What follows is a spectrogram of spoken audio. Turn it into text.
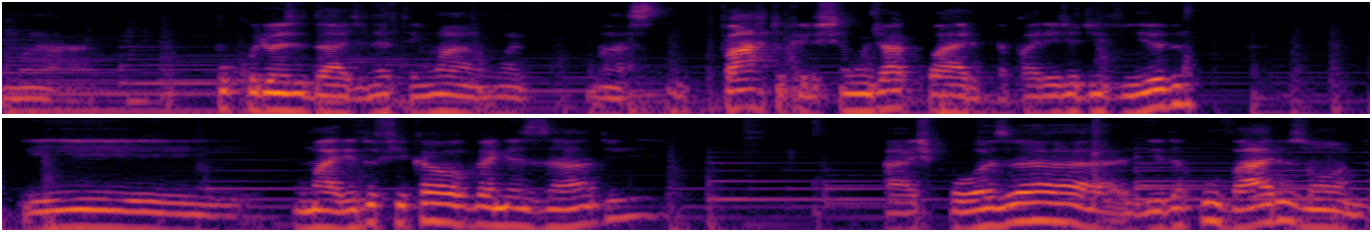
uma. Por curiosidade, né? Tem uma, uma, uma, um quarto que eles chamam de aquário, que a parede é de vidro, e o marido fica organizando e a esposa lida com vários homens.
